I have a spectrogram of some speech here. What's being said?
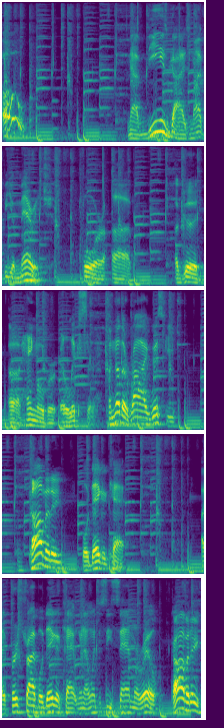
Oh. Now these guys might be a marriage for uh, a good uh, hangover elixir. Another rye whiskey. Comedy. Bodega Cat. I first tried Bodega Cat when I went to see Sam Morril. Comedy.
